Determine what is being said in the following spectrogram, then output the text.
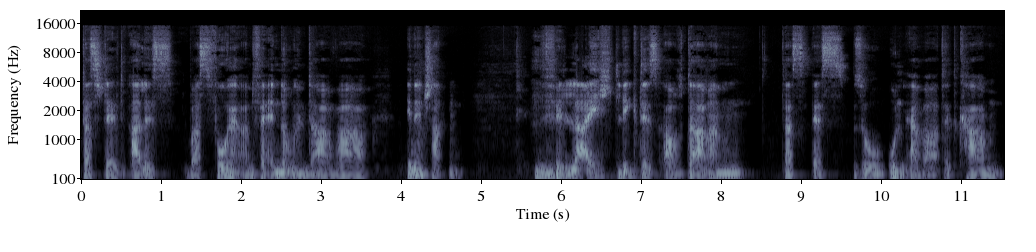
Das stellt alles, was vorher an Veränderungen da war, in den Schatten. Mhm. Vielleicht liegt es auch daran, dass es so unerwartet kam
